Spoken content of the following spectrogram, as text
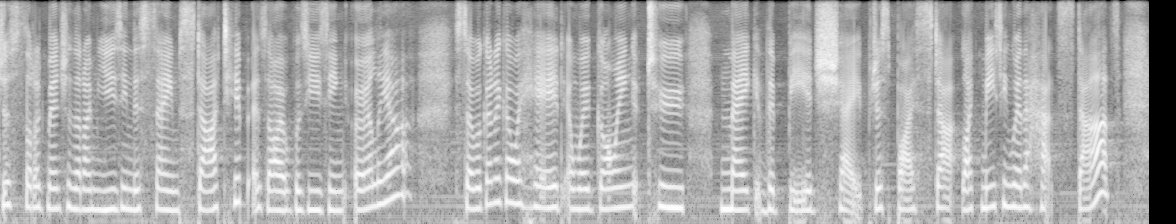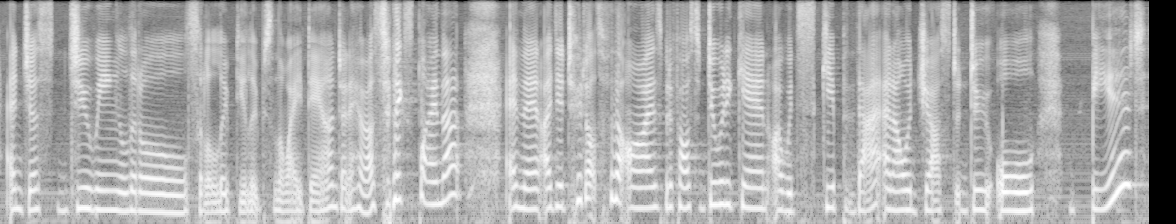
Just thought I'd mention that I'm using the same star tip as I was using earlier. So we're going to go ahead and we're going to make the beard shape just by start like meeting where the hat starts and just doing little sort of loop-de-loops on the way down. Don't know how else to explain that. And then I did two dots for the eyes, but if I was to do it again, I would skip that and I would just do all beard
